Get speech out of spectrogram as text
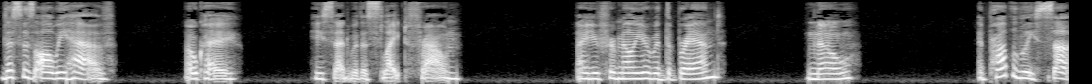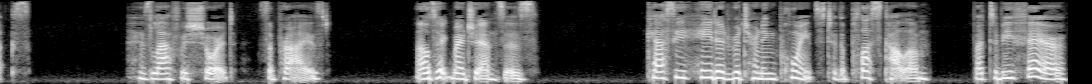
This is all we have. Okay, he said with a slight frown. Are you familiar with the brand? No. It probably sucks. His laugh was short, surprised. I'll take my chances. Cassie hated returning points to the plus column, but to be fair,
